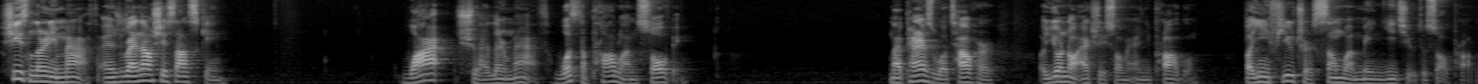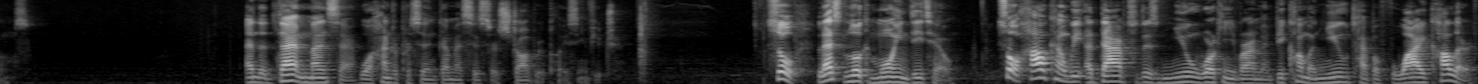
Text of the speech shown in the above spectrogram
She's learning math, and right now she's asking, why should I learn math? What's the problem I'm solving? My parents will tell her, oh, you're not actually solving any problem. But in future, someone may need you to solve problems. And that mindset will 100% get my sister's job replaced in future. So let's look more in detail. So how can we adapt to this new working environment, become a new type of white collar?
